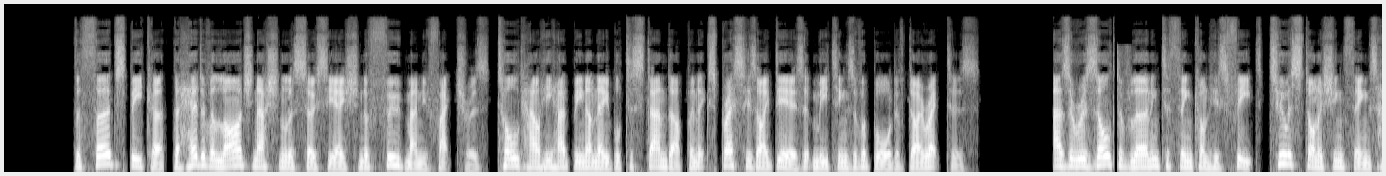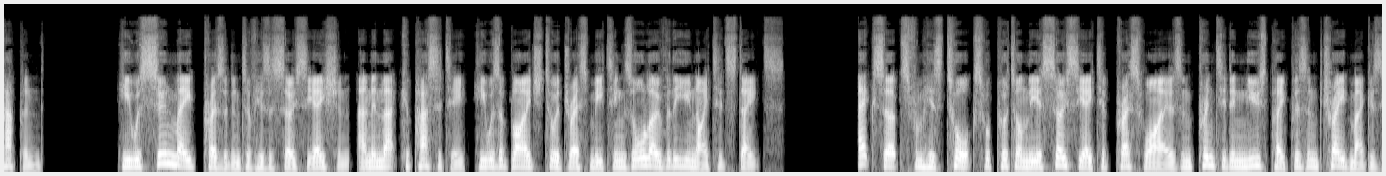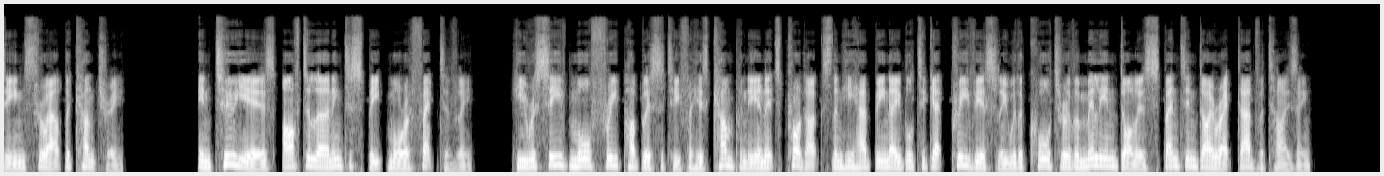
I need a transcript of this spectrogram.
The third speaker, the head of a large national association of food manufacturers, told how he had been unable to stand up and express his ideas at meetings of a board of directors. As a result of learning to think on his feet, two astonishing things happened. He was soon made president of his association, and in that capacity, he was obliged to address meetings all over the United States. Excerpts from his talks were put on the Associated Press wires and printed in newspapers and trade magazines throughout the country. In two years, after learning to speak more effectively, he received more free publicity for his company and its products than he had been able to get previously with a quarter of a million dollars spent in direct advertising.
